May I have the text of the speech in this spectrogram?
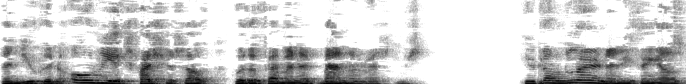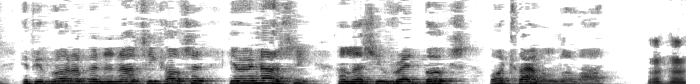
then you can only express yourself with effeminate mannerisms. You don't learn anything else. If you're brought up in a Nazi culture, you're a Nazi, unless you've read books or traveled a lot. hmm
